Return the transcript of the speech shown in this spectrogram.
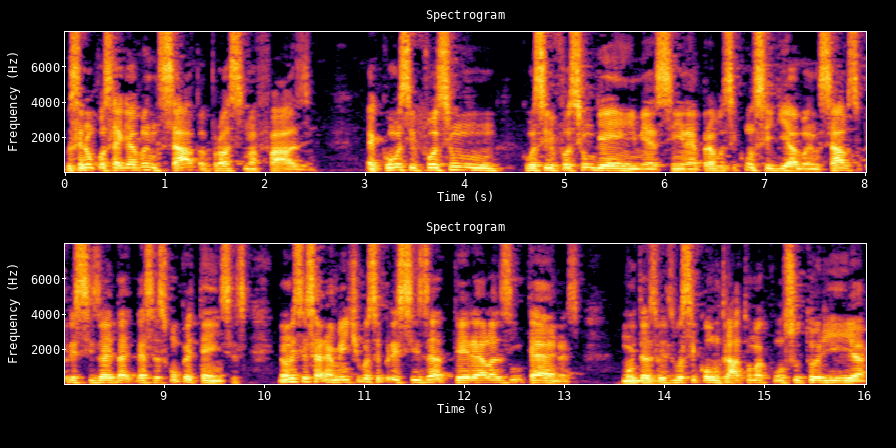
você não consegue avançar para a próxima fase. É como se fosse um como se fosse um game assim, né? Para você conseguir avançar, você precisa dessas competências. Não necessariamente você precisa ter elas internas. Muitas vezes você contrata uma consultoria,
